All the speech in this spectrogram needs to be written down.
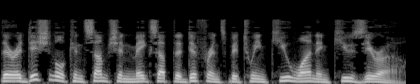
Their additional consumption makes up the difference between Q1 and Q0.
